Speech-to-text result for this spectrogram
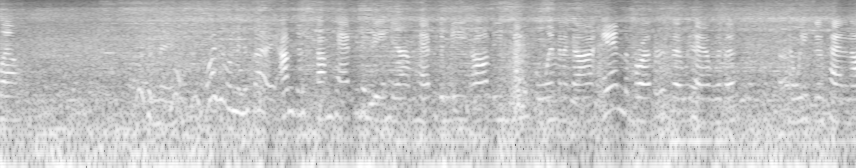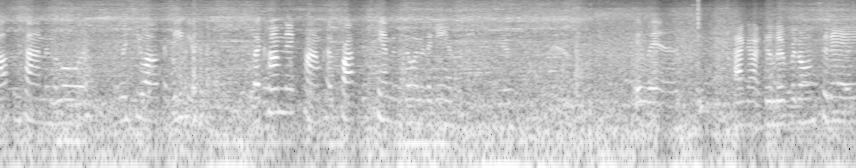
Well, what do you want me to say? I'm just, I'm happy to be here. I'm happy to meet all these beautiful women of God and the brothers that we have with us and we've just had an awesome time in the Lord. Wish you all could be here. But come next time because Prophetess Kim is doing it again. Yes. Amen. I got delivered on today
